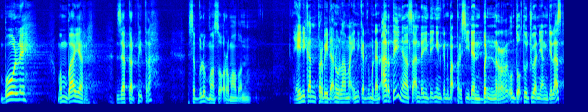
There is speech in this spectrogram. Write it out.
Boleh membayar zakat fitrah sebelum masuk Ramadan. Nah, ini kan perbedaan ulama ini kan kemudian artinya seandainya diinginkan Pak Presiden benar untuk tujuan yang jelas,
